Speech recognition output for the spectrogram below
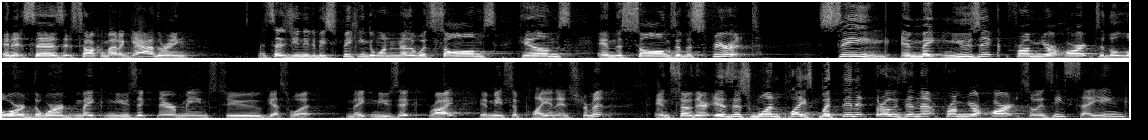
and it says it's talking about a gathering. It says you need to be speaking to one another with psalms, hymns, and the songs of the Spirit. Sing and make music from your heart to the Lord. The word make music there means to, guess what? Make music, right? It means to play an instrument. And so there is this one place, but then it throws in that from your heart. So is he saying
